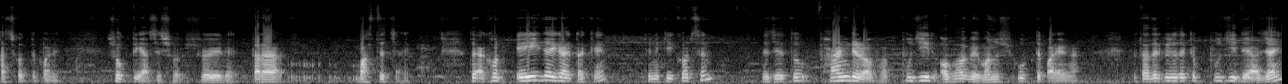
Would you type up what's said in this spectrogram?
কাজ করতে পারে, শক্তি আছে শরীরে, তারা বাঁচতে চায়। তো এখন এই জায়গাটাকে তিনি কি করছেন? যেহেতু ফান্ডের অভাব, পুঁজির অভাবে মানুষ উঠতে পারে না, তাদেরকে যদি একটা পুঁজি দেওয়া যায়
